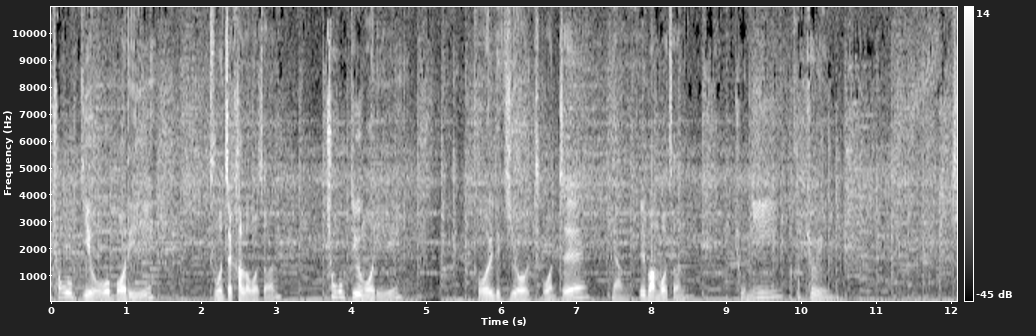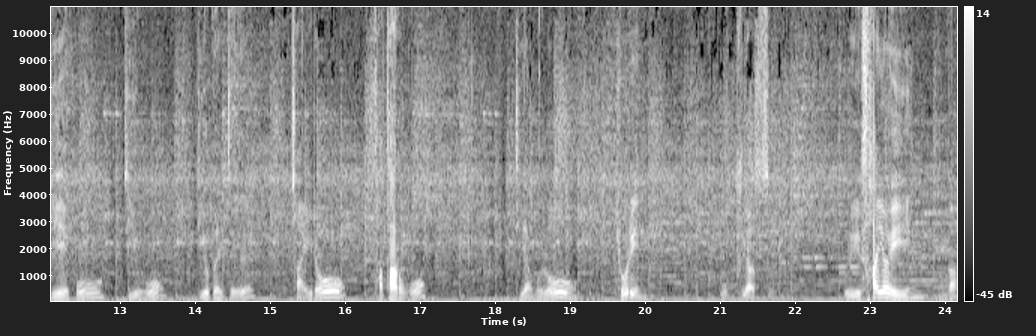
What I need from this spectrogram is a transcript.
천국 디오 머리 두 번째 컬러 버전. 천국 디오 머리. 더월드 기어 두 번째 그냥 일반 버전. 조니 카표인. 디에고 디오 디오 벨트 자이로 사타로 디아블로 조린 오쿠야스 우리 사여인 인가?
